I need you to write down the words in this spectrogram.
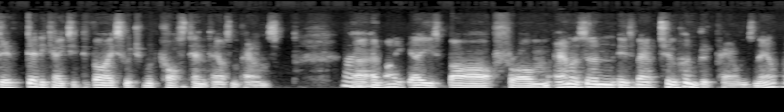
de- dedicated device which would cost ten thousand pounds. Uh, an eye gaze bar from Amazon is about two hundred pounds now.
